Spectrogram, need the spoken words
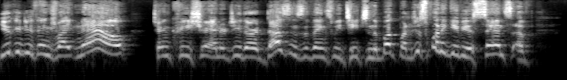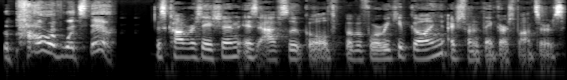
You can do things right now to increase your energy. There are dozens of things we teach in the book, but I just want to give you a sense of the power of what's there. This conversation is absolute gold. But before we keep going, I just want to thank our sponsors.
